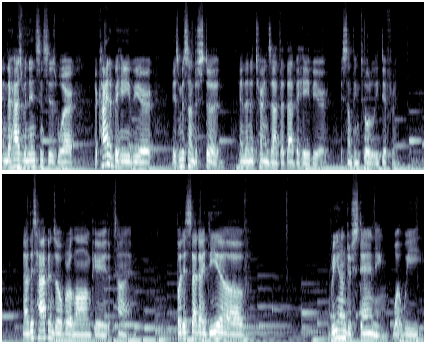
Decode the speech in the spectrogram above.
And there has been instances where a kind of behavior is misunderstood and then it turns out that that behavior is something totally different. Now this happens over a long period of time, but it's that idea of re-understanding what we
